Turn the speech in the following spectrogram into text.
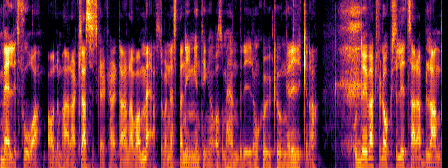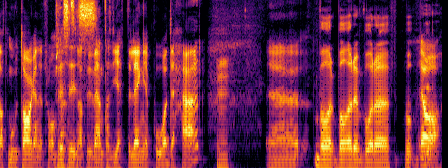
Väldigt få av de här klassiska karaktärerna var med. Så det var nästan ingenting av vad som hände i de sju kungarikena. Och det vart väl också lite så här blandat mottagande från Precis. fansen. Att vi väntat jättelänge på det här. Mm. Eh, Var, var våra, vad, Ja.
